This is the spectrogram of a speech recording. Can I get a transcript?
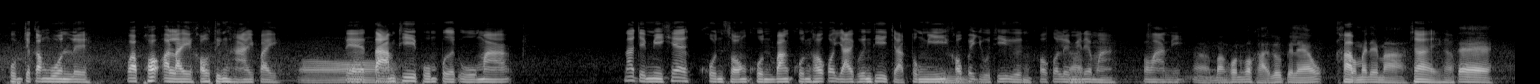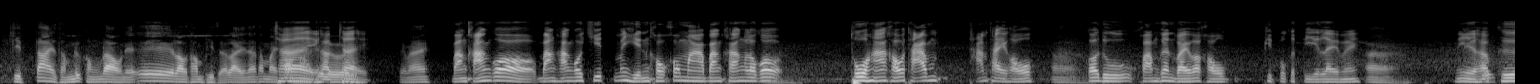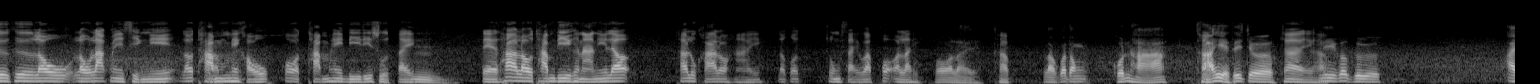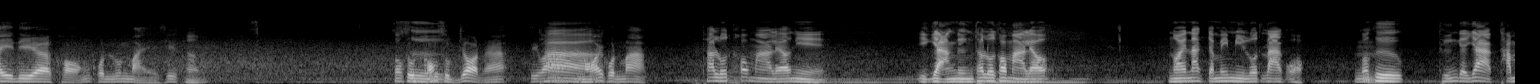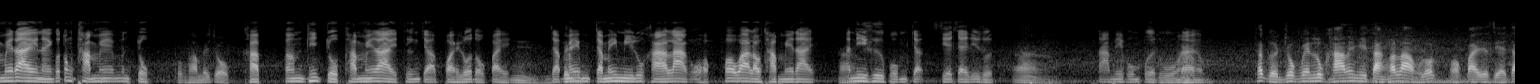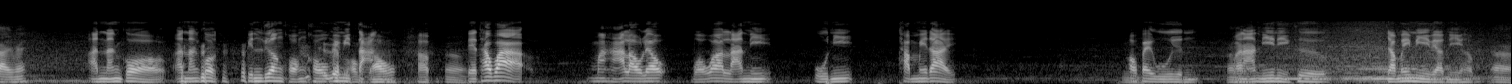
ผมจะกังวลเลย ว่าเพราะอะไรเขาถึงหายไป อ๋อแต่ตามที่ผมเปิดอู่มา น่าจะมีแค่คนสองคนบางคนเขาก็ย้ายพื้นที่จากตรงนี้เขาไปอยู่ที่อื่นเขาก็เลยไม่ได้มา ประมาณนี้ อ่าบางคนก็ขายรถไปแล้วครับ ก็ไม่ได้มา ใช่ครับ แต่ จิตใต้สำนึกของเราเนี่ย เอ๊ะเราทำผิดอะไรนะทำไมเขาใช่หายไปครับเลยใช่ใช่ไหมบางครั้งก็บางครั้งก็คิดไม่เห็นเขาเข้ามาบางครั้งเราก็โทรหาเขาถามถามไทยเขา อ่าก็ดูความเคลื่อนไหวว่าเขาผิดปกติอะไรไหมอ่า นี่แหละครับ คือคือเราเรารักในสิ่งนี้เราทำครับให้เขาก็ทำให้ดีที่สุดไป อืมแต่ถ้าเราทำดีขนาดนี้แล้ว ถ้าลูกค้าเราหายเราก็สงสัยว่าเพราะอะไรเพราะอะไร ครับ เราก็ต้องค้นหาครับ สาเหตุที่เจอ ใช่ครับ นี่ก็คือ ไอเดียของคนรุ่นใหม่ที่ครับ ก็สุดคือ ของสุดยอดนะฮะที่ว่าถ้า น้อยคนมาก ถ้ารถเข้ามาแล้วนี่ อีกอย่างหนึ่งถ้ารถเข้ามาแล้ว น้อยนักจะไม่มีรถลากออก อืม ก็คือถึงจะยากทำไม่ได้ไหนก็ต้องทำให้มันจบผมทำให้จบครับตอนที่จบทำไม่ได้ ถึงจะปล่อยรถออกไป อืมจะไม่เป็น จะไม่มีลูกค้าลากออก เพราะว่าเราทำไม่ได้ อ่า อันนี้คือผมจะเสียใจที่สุด อ่า ตามที่ผมเปิดหูครัมาบครับ ถ้าเกิดยกเว้นลูกค้าไม่มีตังค์เขาลากรถออกไปจะเสียใจไหม อันนั้นก็อันนั้นก็ เป็นเรื่องของเขาเป็นเรื่ไม่องมีของตังค์เขาครับ เออ แต่ถ้าว่ามาหาเราแล้ว บอกว่าร้านนี้ อูนี้ทำไม่ได้ เอาไปอูอื่นอ่า ร้านนี้นี่คือ จะไม่มีแบบนี้ครับ อ่า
